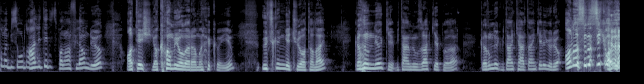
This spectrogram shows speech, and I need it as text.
buna biz orada hallederiz falan filan diyor. Ateş yakamıyorlar amına koyayım. Üç gün geçiyor Atalay. Kadın diyor ki bir tane mızrak yapıyorlar. Kadın diyor ki bir tane kertenkele görüyor. Anasını sik onu.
